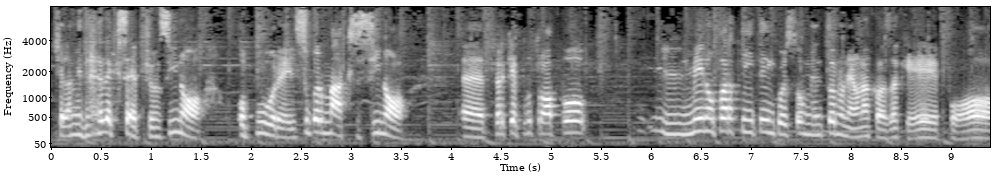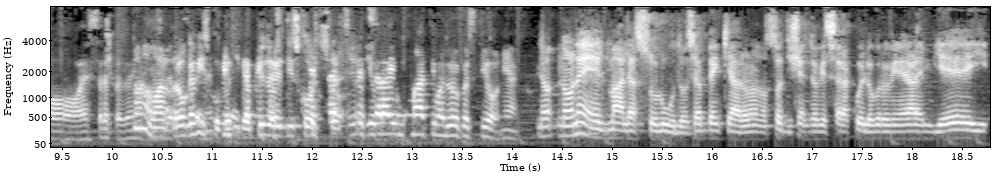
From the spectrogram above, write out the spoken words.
c'è la mid-level exception sì, no, oppure il Super Max sì no, eh, perché purtroppo meno partite in questo momento non è una cosa che può essere presa in No, no, ma lo capisco, quindi per chiudere il discorso... Spezzerei un attimo due questioni. Ecco. No, non è il male assoluto, sia ben chiaro, no? non sto dicendo che sarà quello che rovinerà l'NBA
